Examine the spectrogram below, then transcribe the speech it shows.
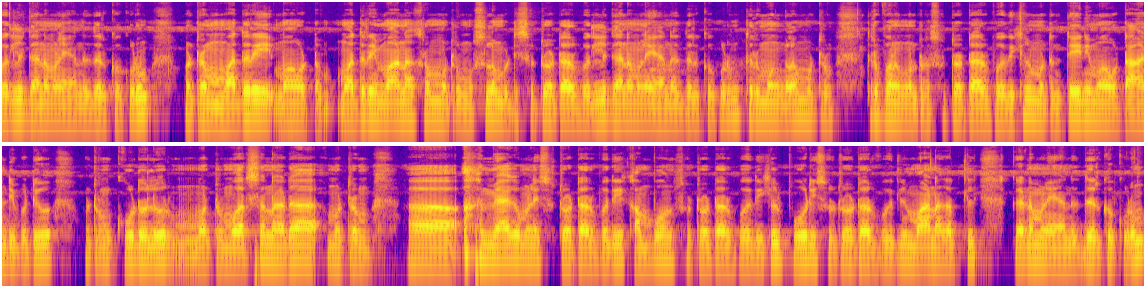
பகுதியில் கனமழையானது இருக்கக்கூடும். மற்றும் மதுரை மாவட்டம் மதுரை மாநகரம் மற்றும் உசிலம்பட்டி சுற்றுவட்டார பகுதியில் கனமழையானது இருக்கக்கூடும் திருமங்கலம் மற்றும் திருப்பரங்குன்றம் சுற்றுவட்டார பகுதிகள் மற்றும் தேனி மாவட்டம் ஆண்டிப்பட்டி மற்றும் கூடலூர் மற்றும் வருஷநாடு மற்றும் மேகமலை சுற்றுவட்டார பகுதி கம்பம் சுற்றுவட்டார பகுதிகள் போடி சுற்றுவட்டார பகுதியில் மாநகரத்தில் கனமழையானது இருக்கக்கூடும்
